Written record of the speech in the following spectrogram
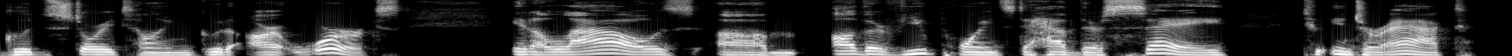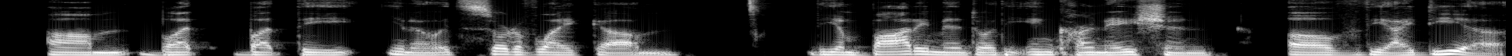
good storytelling, good art works it allows um, other viewpoints to have their say to interact um, but but the you know it's sort of like um, the embodiment or the incarnation of the idea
